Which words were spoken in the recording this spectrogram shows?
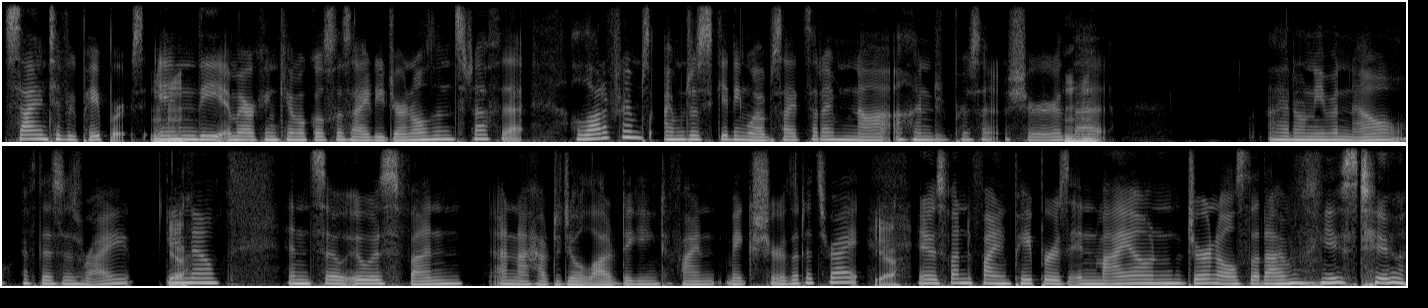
scientific papers Mm-hmm. in the American Chemical Society journals and stuff that a lot of times I'm just getting websites that I'm not 100% sure Mhm. that I don't even know if this is right, Yeah. you know? And so it was fun and I have to do a lot of digging to find make sure that it's right. Yeah. And it was fun to find papers in my own journals that I'm used to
